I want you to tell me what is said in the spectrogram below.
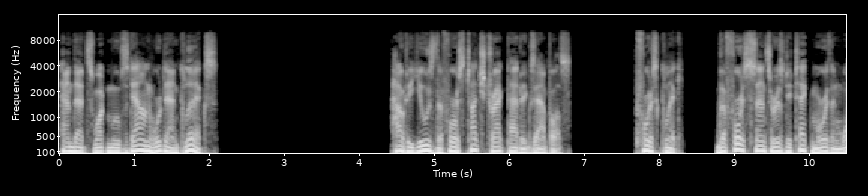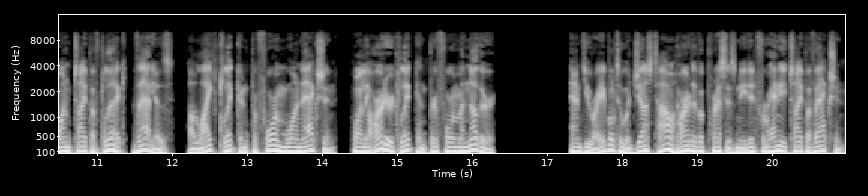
and that's what moves downward and clicks. How to use the Force Touch trackpad examples. Force click. The force sensors detect more than one type of click, that is, a light click can perform one action, while a harder click can perform another. And you're able to adjust how hard of a press is needed for any type of action,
